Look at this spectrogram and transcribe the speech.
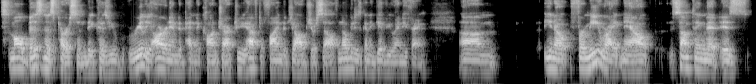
small business person because you really are an independent contractor. You have to find the jobs yourself. Nobody's going to give you anything. Um, you know, for me right now, something that is,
